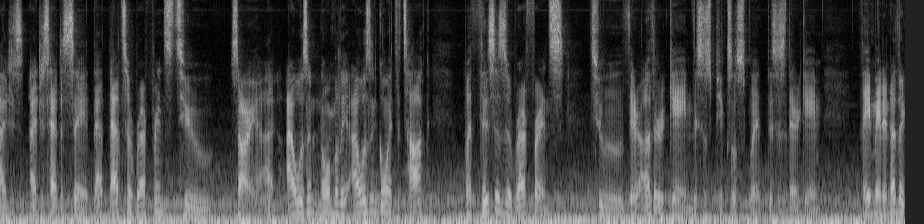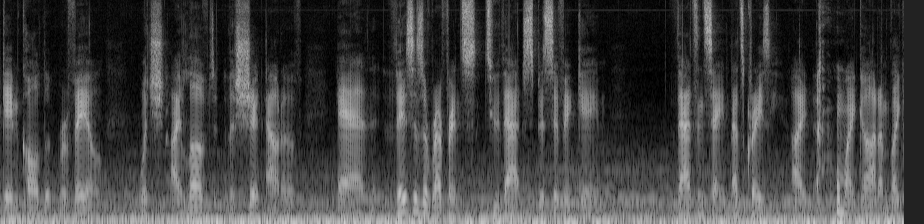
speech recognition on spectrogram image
I just I just had to say it. That that's a reference to sorry, I, I wasn't normally I wasn't going to talk, but this is a reference to their other game. This is Pixelsplit. This is their game. They made another game called REVEIL, which I loved the shit out of. And this is a reference to that specific game. That's insane. That's crazy. I oh my god, I'm like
